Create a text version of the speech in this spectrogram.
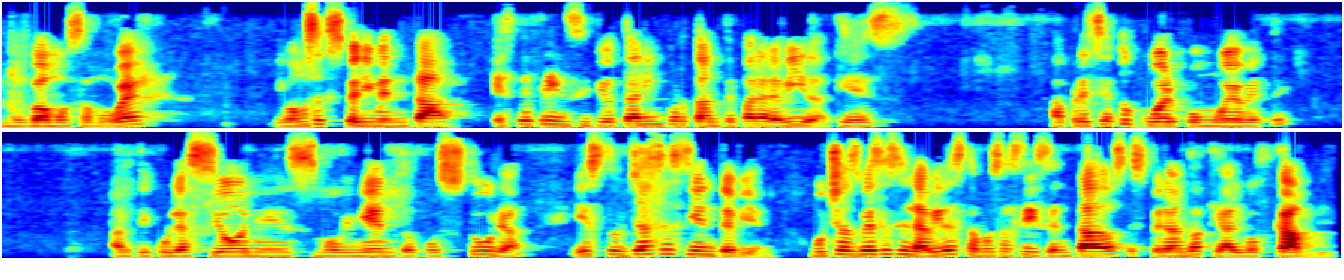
Nos vamos a mover y vamos a experimentar este principio tan importante para la vida, que es aprecia tu cuerpo, muévete articulaciones, movimiento, postura, y esto ya se siente bien. Muchas veces en la vida estamos así, sentados esperando a que algo cambie.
